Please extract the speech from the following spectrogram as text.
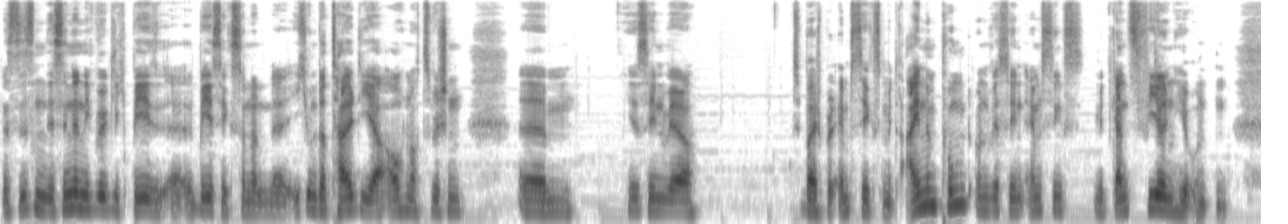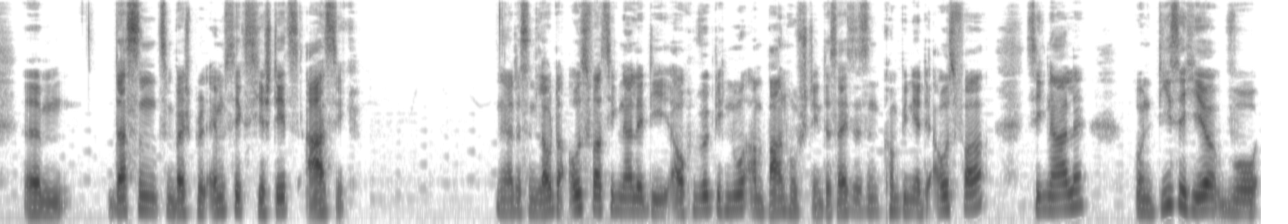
Es, ist, es sind ja nicht wirklich B, äh, Basics, sondern äh, ich unterteile die ja auch noch zwischen. Ähm, hier sehen wir zum Beispiel M6 mit einem Punkt und wir sehen M6 mit ganz vielen hier unten. Ähm, das sind zum Beispiel M6, hier steht's ASIC. Ja, das sind lauter Ausfahrsignale, die auch wirklich nur am Bahnhof stehen. Das heißt, es sind kombinierte Ausfahrsignale. Und diese hier, wo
